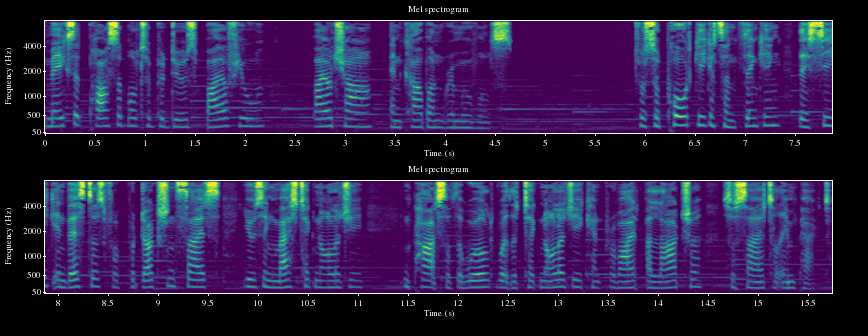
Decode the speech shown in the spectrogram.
makes it possible to produce biofuel, biochar, and carbon removals. To support gigaton thinking, they seek investors for production sites using MASH technology in parts of the world where the technology can provide a larger societal impact.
